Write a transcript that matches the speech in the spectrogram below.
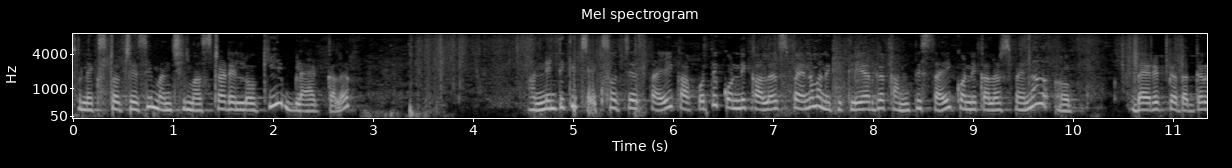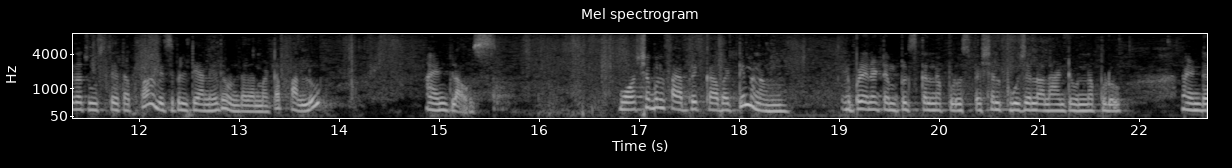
సో నెక్స్ట్ వచ్చేసి మంచి మస్టర్డ్ ఎల్లోకి బ్లాక్ కలర్ అన్నింటికి చెక్స్ వచ్చేస్తాయి. కాకపోతే కొన్ని కలర్స్ పైన మనకి క్లియర్గా కనిపిస్తాయి. కొన్ని కలర్స్ పైన డైరెక్ట్గా దగ్గరగా చూస్తే తప్ప విజిబిలిటీ అనేది ఉండదన్నమాట. పళ్ళు అండ్ బ్లౌజ్ వాషబుల్ ఫ్యాబ్రిక్ కాబట్టి మనం ఎప్పుడైనా టెంపుల్స్కి వెళ్ళినప్పుడు స్పెషల్ పూజలు అలాంటివి ఉన్నప్పుడు అండ్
